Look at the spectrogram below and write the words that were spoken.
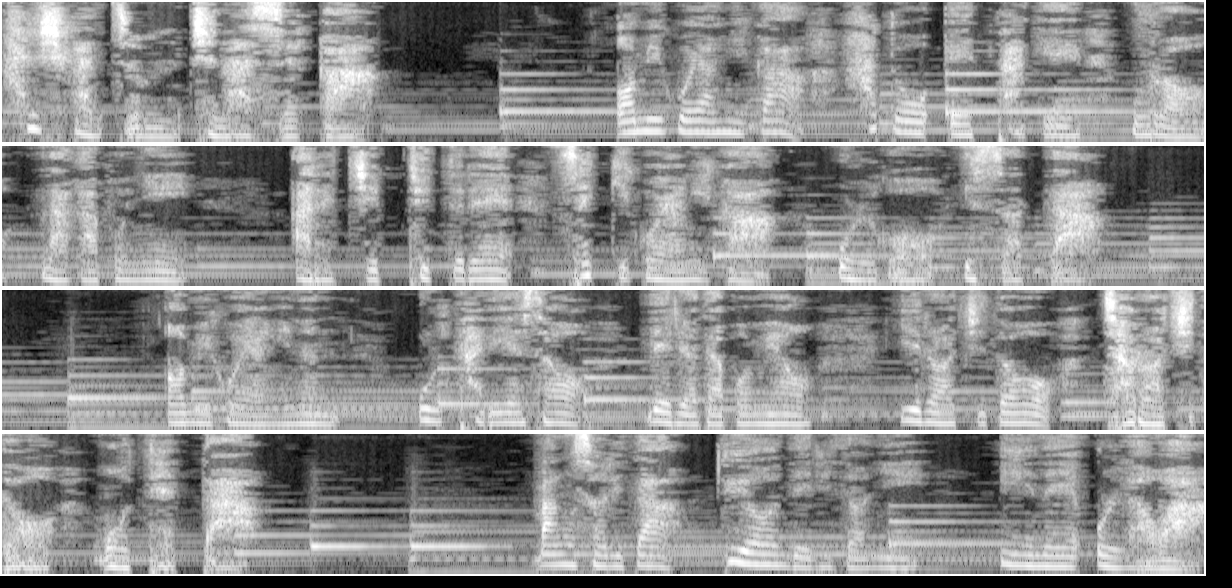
한 시간쯤 지났을까. 어미 고양이가 하도 애타게 울어 나가보니 아랫집 뒤뜰에 새끼 고양이가 울고 있었다. 어미 고양이는 울타리에서 내려다보며 이러지도 저러지도 못했다. 망설이다 뛰어내리더니 이내 올라와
